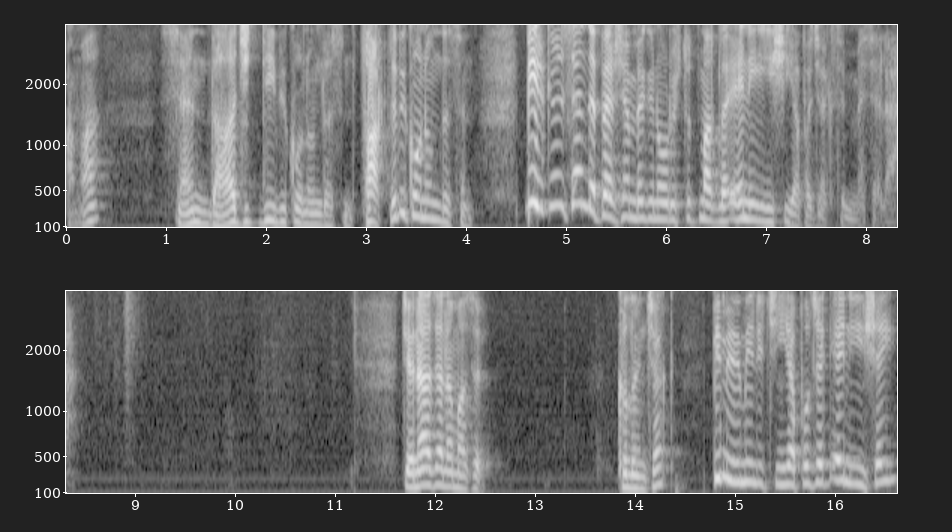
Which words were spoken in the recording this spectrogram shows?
Ama sen daha ciddi bir konumdasın. Farklı bir konumdasın. Bir gün sen de perşembe günü oruç tutmakla en iyi işi yapacaksın mesela. Cenaze namazı kılınacak. Bir mümin için yapılacak en iyi şey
